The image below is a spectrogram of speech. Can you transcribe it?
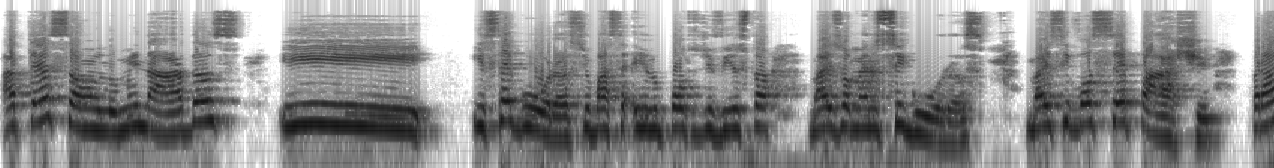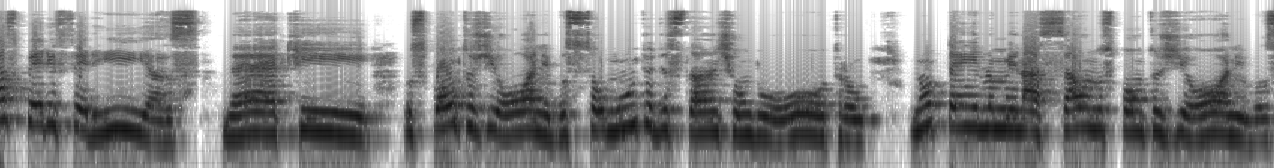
até são iluminadas e, e seguras, e no ponto de vista mais ou menos seguras. Mas se você parte para as periferias, né, que os pontos de ônibus são muito distantes um do outro, não tem iluminação nos pontos de ônibus.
